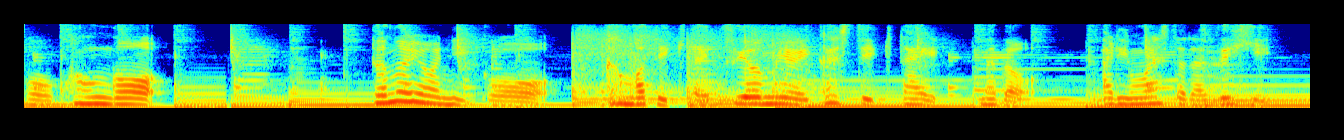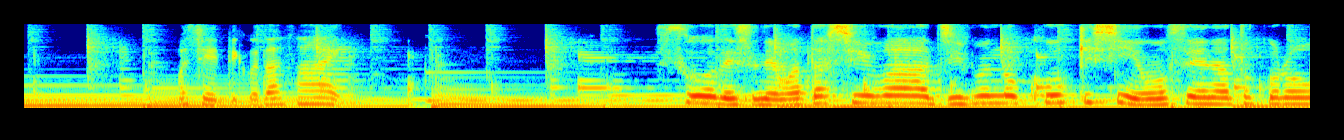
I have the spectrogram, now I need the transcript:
こう今後どのようにこう頑張っていきたい強みを生かしていきたいなどありましたらぜひ教えてください。そうですね私は自分の好奇心旺盛なところ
